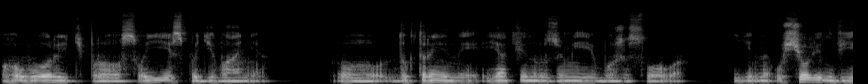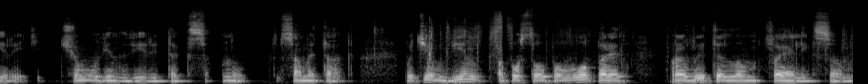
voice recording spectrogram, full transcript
говорить про свої сподівання про доктрини, як він розуміє Боже Слово, у що він вірить, чому він вірить так, ну, саме так. Потім він, апостол Павло, перед правителем Феліксом,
